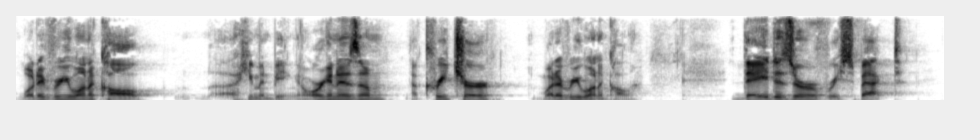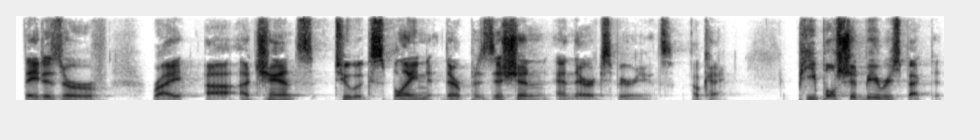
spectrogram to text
whatever you want to call a human being, an organism, a creature, whatever you want to call them, they deserve respect they deserve, right, uh, a chance to explain their position and their experience. Okay. People should be respected.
